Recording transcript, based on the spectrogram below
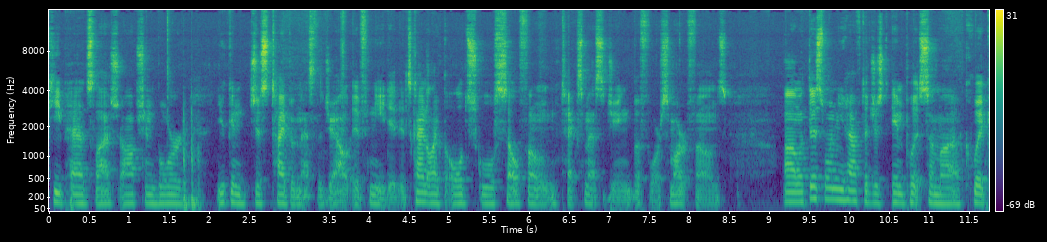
keypad slash option board, you can just type a message out if needed. It's kind of like the old school cell phone text messaging before smartphones. Um, with this one, you have to just input some uh, quick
